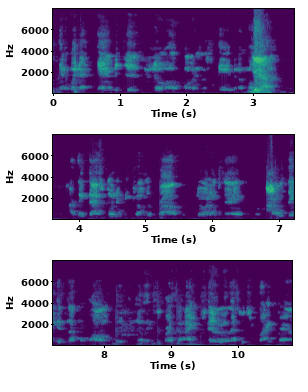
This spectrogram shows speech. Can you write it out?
in a way that damages, you know, a woman's esteem and emotion, Yeah. I think that's when it becomes a problem. You know what I'm saying? I don't think there's nothing wrong with, you know, expressing how you feel though. That's what you like, man.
